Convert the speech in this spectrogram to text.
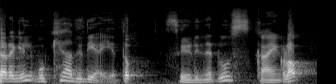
ചടങ്ങിൽ മുഖ്യാതിഥിയായി എത്തും. C D net news Kayamkulam.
